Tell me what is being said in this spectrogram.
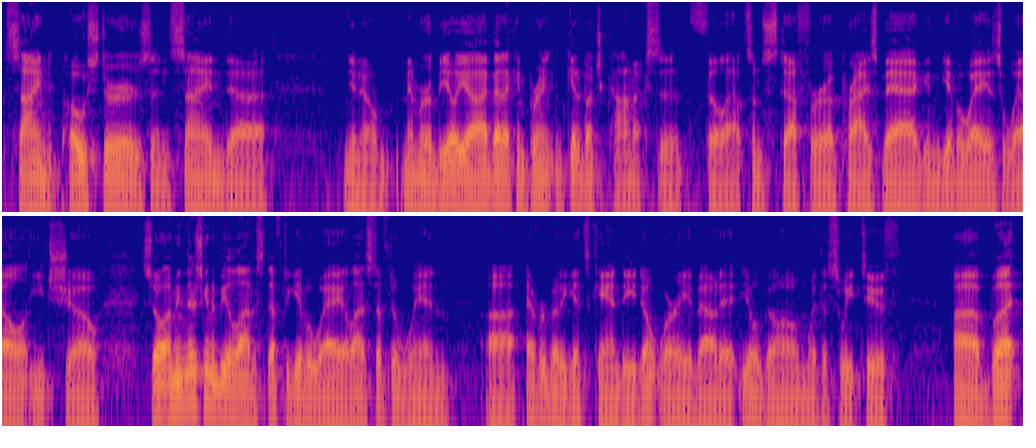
signed posters and signed, uh, you know, memorabilia. I bet I can bring get a bunch of comics to fill out some stuff for a prize bag and give away as well each show. So I mean, there's going to be a lot of stuff to give away, a lot of stuff to win. Uh, everybody gets candy. Don't worry about it. You'll go home with a sweet tooth. Uh, but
